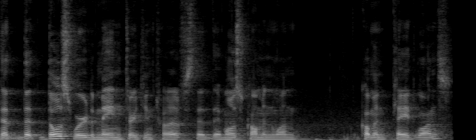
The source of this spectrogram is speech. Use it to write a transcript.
that, that those were the main 1312s, the, the most common one, common played ones.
